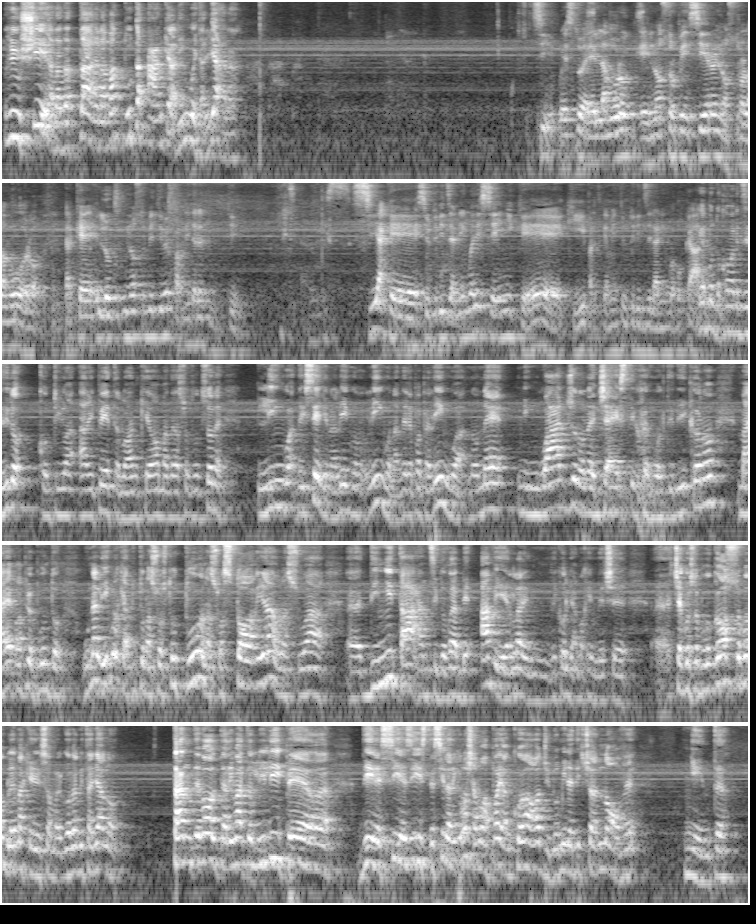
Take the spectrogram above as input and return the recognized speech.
riuscire ad adattare la battuta anche alla lingua italiana. Sì, questo è il lavoro, è il nostro pensiero, il nostro lavoro, perché lo- il nostro obiettivo è far ridere tutti. Sia che si utilizzi la lingua dei segni che chi praticamente utilizzi la lingua vocale. appunto, come avete sentito, continua a ripeterlo anche Oma nella sua traduzione, lingua dei segni, una lingua, lingua, una vera e propria lingua, non è linguaggio, non è gesti come molti dicono, ma è proprio appunto una lingua che ha tutta una sua struttura, una sua storia, una sua eh, dignità, anzi dovrebbe averla, ricordiamo che invece eh, c'è questo grosso problema che insomma il governo italiano tante volte è arrivato lì lì per dire sì esiste, sì la riconosciamo, ma poi ancora oggi, 2019, niente.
